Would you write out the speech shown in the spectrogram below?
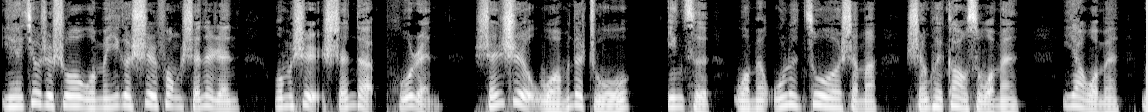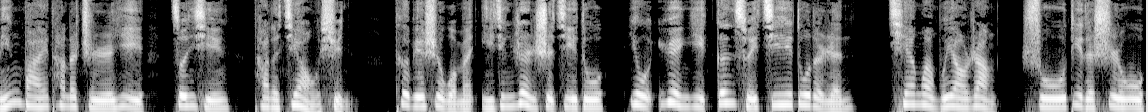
也就是说，我们一个侍奉神的人，我们是神的仆人，神是我们的主，因此我们无论做什么，神会告诉我们，要我们明白他的旨意，遵行他的教训。特别是我们已经认识基督，又愿意跟随基督的人，千万不要让属地的事物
